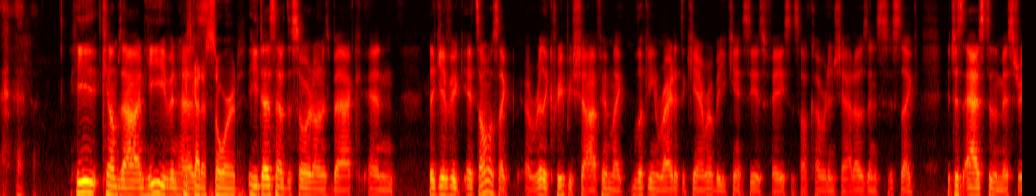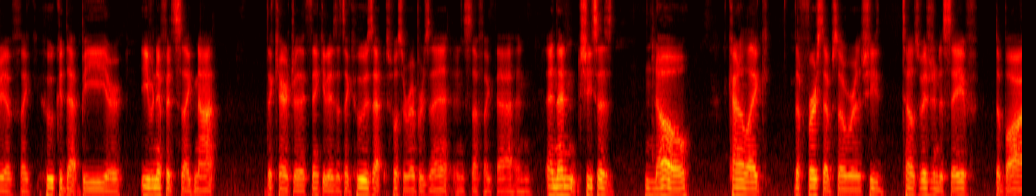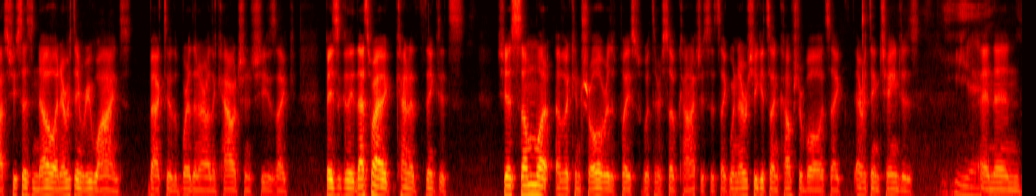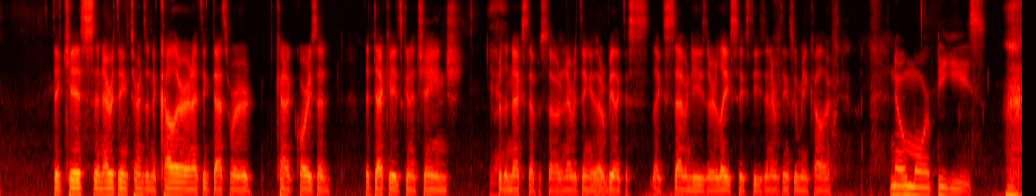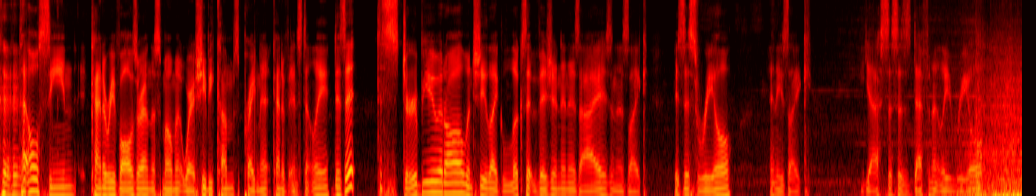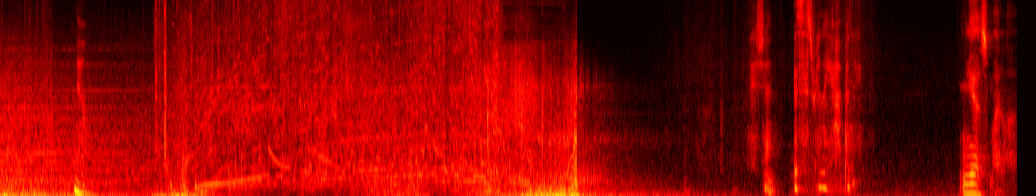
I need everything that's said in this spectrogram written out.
he comes out and he even has He's got a sword. he does have the sword on his back and they give you it's almost like a really creepy shot of him like looking right at the camera but you can't see his face it's all covered in shadows and it's just like it just adds to the mystery of like who could that be or even if it's like not the character they think it is. It's like who is that supposed to represent and stuff like that. And and then she says no kind of like the first episode where she tells vision to save the boss. She says no and everything rewinds back to where they're on the couch. And she's like basically that's why i kind of think it's she has somewhat of a control over the place with her subconscious. It's like whenever she gets uncomfortable it's like everything changes. Yeah. and then they kiss and everything turns into color and i think that's where kind of corey said the decade's going to change for the next episode and everything it'll be like this like 70s or late 60s and everything's going to be in color No more bees. that whole scene kind of revolves around this moment where she becomes pregnant kind of instantly. Does it disturb you at all when she like looks at Vision in his eyes and is like, "Is this real?" And he's like, "Yes, this is definitely real." No. Vision, is this really happening? Yes, my love.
